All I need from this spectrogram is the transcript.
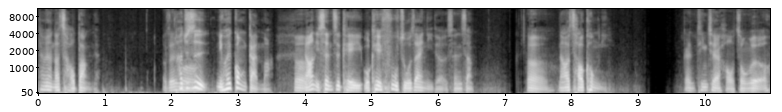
他没想到超棒的。哦的他就是你会共感嘛，嗯然后你甚至可以，我可以附着在你的身上，嗯，然后操控你。感听起来好中二哦。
